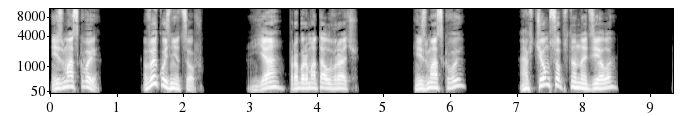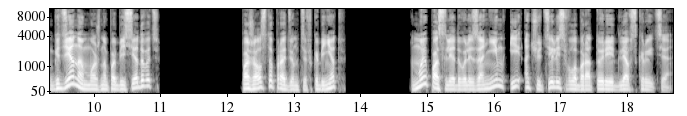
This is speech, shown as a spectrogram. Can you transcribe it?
«Из Москвы. Вы Кузнецов?» «Я», — пробормотал врач. «Из Москвы? А в чем, собственно, дело? Где нам можно побеседовать?» «Пожалуйста, пройдемте в кабинет». Мы последовали за ним и очутились в лаборатории для вскрытия.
